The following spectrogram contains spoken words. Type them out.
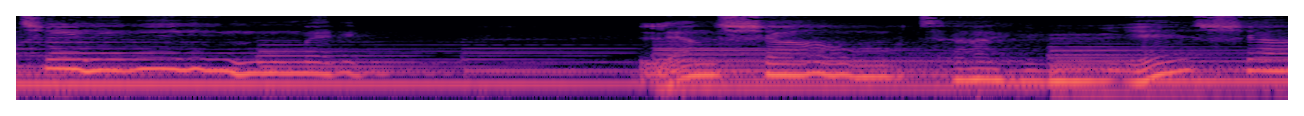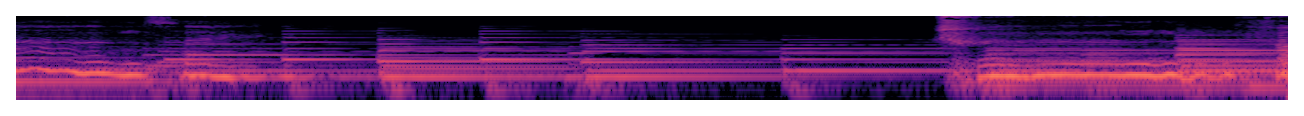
青梅，两小在日夜相随。春风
